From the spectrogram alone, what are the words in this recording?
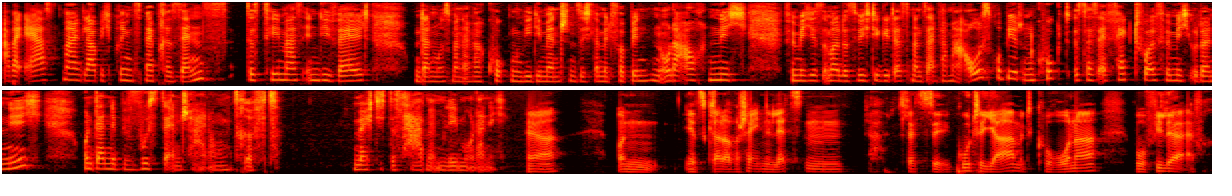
Aber erstmal, glaube ich, bringt es mehr Präsenz des Themas in die Welt. Und dann muss man einfach gucken, wie die Menschen sich damit verbinden oder auch nicht. Für mich ist immer das Wichtige, dass man es einfach mal ausprobiert und guckt, ist das effektvoll für mich oder nicht? Und dann eine bewusste Entscheidung trifft. Möchte ich das haben im Leben oder nicht? Ja. Und jetzt gerade auch wahrscheinlich in den letzten ja, das letzte gute Jahr mit Corona, wo viele einfach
